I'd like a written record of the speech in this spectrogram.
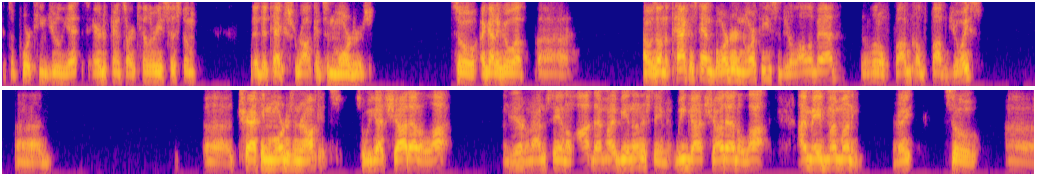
it's a 14 Juliet. It's air defense artillery system that detects rockets and mortars. So I got to go up. Uh, I was on the Pakistan border, northeast of Jalalabad, a little fob called Fob Joyce, uh, uh, tracking mortars and rockets. So we got shot at a lot. And yeah. when I'm saying a lot, that might be an understatement. We got shot at a lot. I made my money, right? So uh,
